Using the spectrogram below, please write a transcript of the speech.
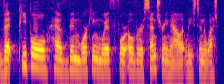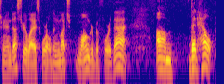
that people have been working with for over a century now, at least in the Western industrialized world, and much longer before that, um, that help.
